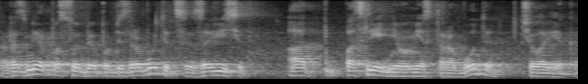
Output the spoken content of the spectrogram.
Да. Размер пособия по безработице зависит от последнего места работы человека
